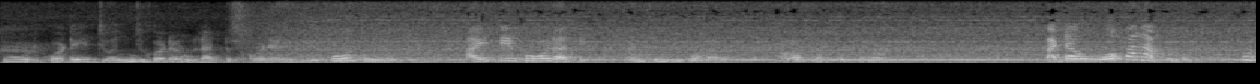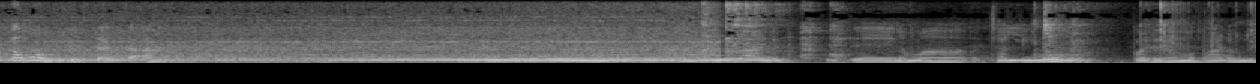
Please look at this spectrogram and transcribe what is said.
ತೂಡು ಕೊಡೆ ಇಜ್ಜಿ ಒಂಜಿ ಕೊಡೆ ಉಂಡು ಲಟ್ಟಸ್ ಕೊಡೆ ಉಂಡು ಪೋತುನು ಐತೆ ಪೋಡಾತಿ ಅಂಚಿಂಜಿ ಪೋಡ ಅವಾಗ ಪೋತು ಕಡ ಓಪನ್ ಹಾಕೊಂಡು ಬಿತ್ತಂತ ರಾಂಡ್ ಮತ್ತೆ ನಮ್ಮ ಚಲ್ಲಿನೂ ಪಡೆ ನಮ್ಮ ಪಾಡೊಂದು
